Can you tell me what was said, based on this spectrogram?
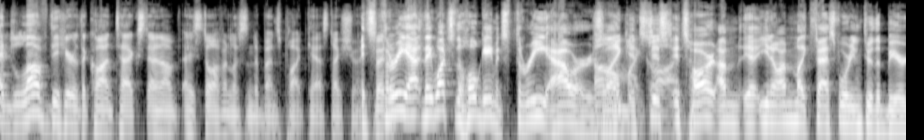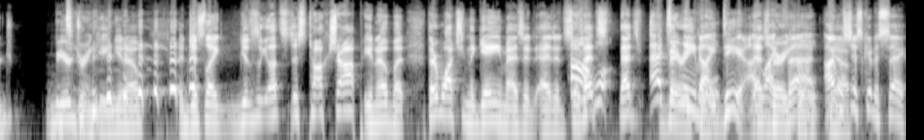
I'd love to hear the context, and I'm- I still haven't listened to Ben's podcast. I should. It's But three. hou- They watch the whole game. It's three hours. Oh like it's just it's hard. I'm you know I'm like fast forwarding through the beer beer drinking. You know, and just like just like, let's just talk shop. You know, but they're watching the game as it as it. So Oh, that's well, that's that's very a neat cool. idea. I like very that. cool. I was just going to say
